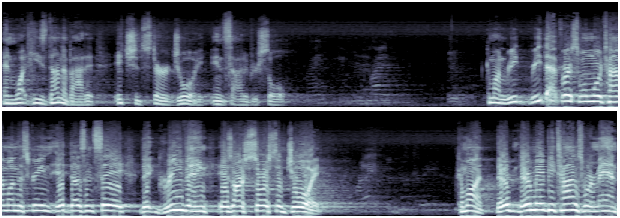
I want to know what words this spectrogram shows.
and what He's done about it, it should stir joy inside of your soul. Come on, read, read that verse one more time on the screen. It doesn't say that grieving is our source of joy. Come on. There, there may be times where, man,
